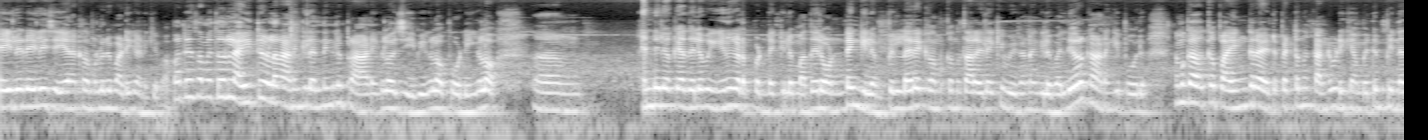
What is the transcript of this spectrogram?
ഡെയിലി ഡെയിലി ചെയ്യാനൊക്കെ നമ്മളൊരു മടി കാണിക്കും. അപ്പോൾ അതേ സമയത്ത് ഒരു ലൈറ്റ് കളറാണെങ്കിൽ എന്തെങ്കിലും പ്രാണികളോ ജീവികളോ പൊടികളോ എന്തെങ്കിലുമൊക്കെ അതിൽ വീണ് കിടപ്പുണ്ടെങ്കിലും അതിലുണ്ടെങ്കിലും പിള്ളേരെയൊക്കെ നമുക്കൊന്ന് തറയിലേക്ക് വീഴണമെങ്കിലും വലിയവർക്കാണെങ്കിൽ പോലും നമുക്ക് അതൊക്കെ ഭയങ്കരമായിട്ട് പെട്ടെന്ന് കണ്ടുപിടിക്കാൻ പറ്റും. പിന്നെ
